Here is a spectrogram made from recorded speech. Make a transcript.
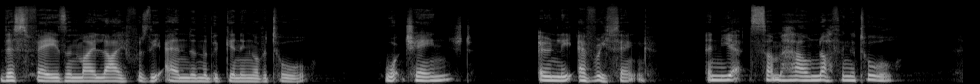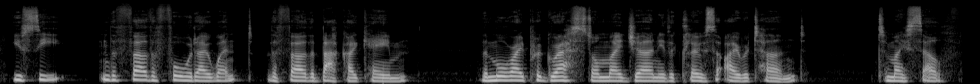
this phase in my life was the end and the beginning of it all. What changed? Only everything, and yet somehow nothing at all. You see, the further forward I went, the further back I came, the more I progressed on my journey, the closer I returned to myself,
